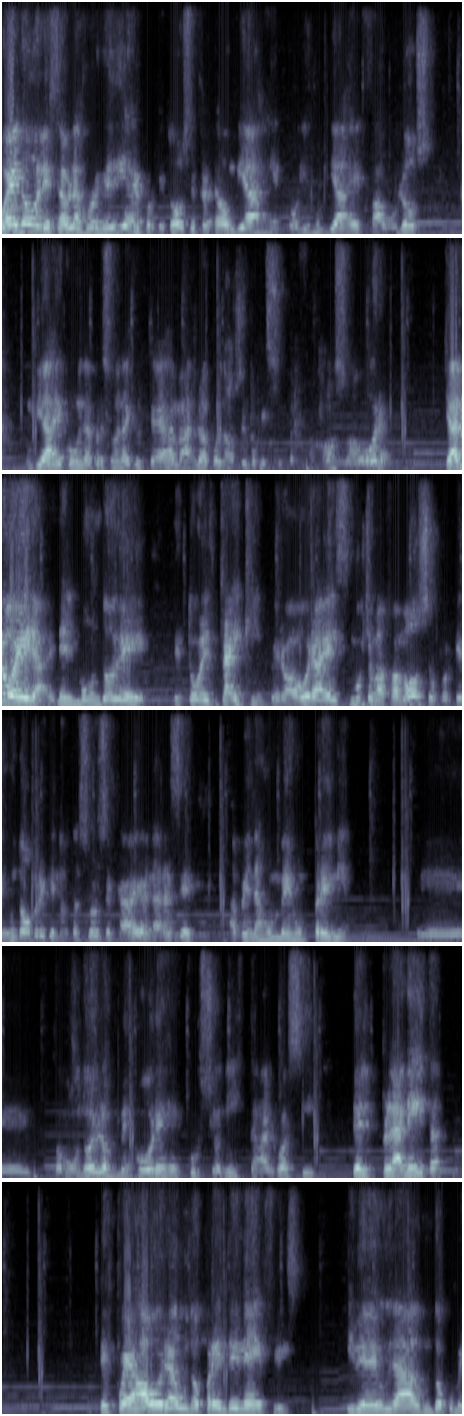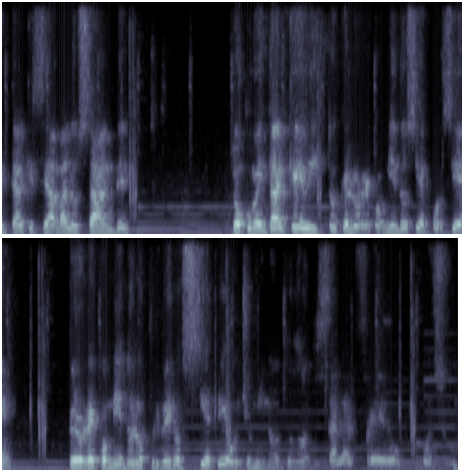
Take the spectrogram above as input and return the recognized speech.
Bueno, les habla Jorge Díaz porque todo se trata de un viaje. Hoy es un viaje fabuloso. Un viaje con una persona que ustedes jamás lo conocen porque es súper famoso ahora. Ya lo era en el mundo de, de todo el trekking, pero ahora es mucho más famoso porque es un hombre que no tan solo se acaba de ganar hace apenas un mes un premio eh, como uno de los mejores excursionistas, algo así, del planeta. Después ahora uno prende Netflix y ve una, un documental que se llama Los Andes Documental que he visto, que lo recomiendo 100%, pero recomiendo los primeros 7, 8 minutos donde sale Alfredo con su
